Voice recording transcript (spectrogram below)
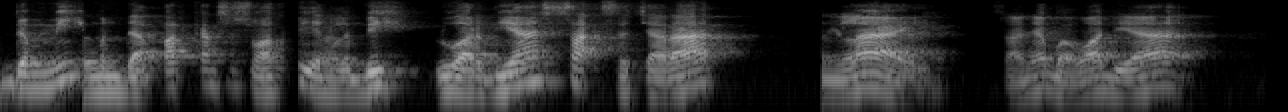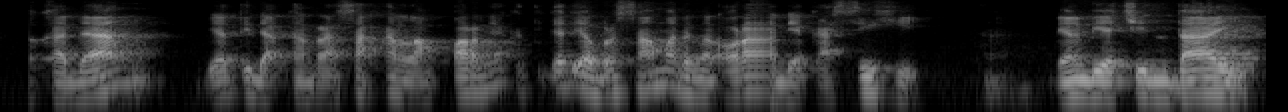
demi mendapatkan sesuatu yang lebih luar biasa secara nilai. Misalnya bahwa dia kadang dia tidak akan rasakan laparnya ketika dia bersama dengan orang yang dia kasihi, yang dia cintai.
